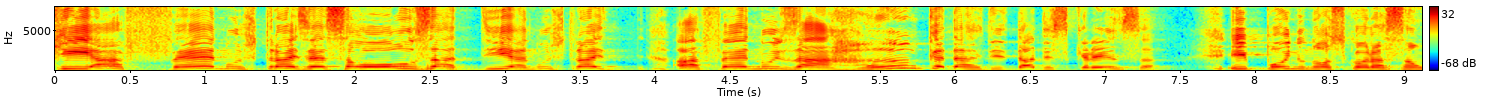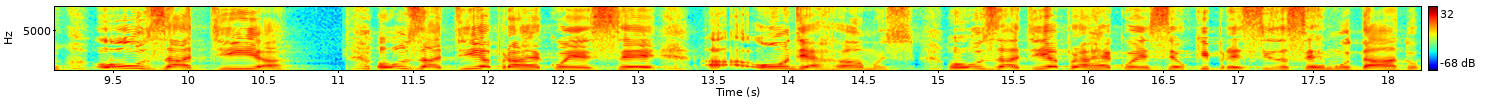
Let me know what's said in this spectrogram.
que a fé nos traz essa ousadia, nos traz a fé nos arranca da, da descrença e põe no nosso coração ousadia. Ousadia para reconhecer onde erramos, ousadia para reconhecer o que precisa ser mudado,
